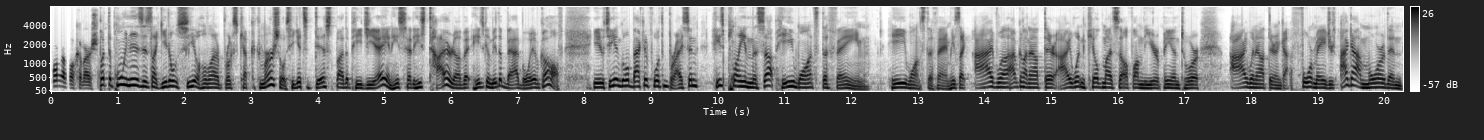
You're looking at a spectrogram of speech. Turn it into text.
horrible commercial. But the point is, is like you don't see a whole lot of Brooks Koepka commercials. He gets dissed by the PGA, and he said he's tired of it. He's going to be the bad boy of golf. You see him going back and forth with Bryson. He's playing this up. He wants the fame. He wants the fame. He's like, I've well, I've gone out there. I and killed myself on the European tour. I went out there and got four majors. I got more than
